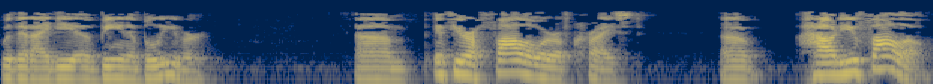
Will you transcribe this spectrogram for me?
with that idea of being a believer. Um, if you're a follower of Christ, uh, how do you follow?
